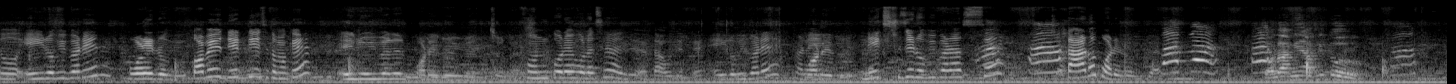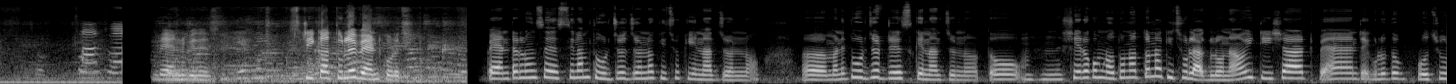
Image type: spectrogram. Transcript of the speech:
তো এই রবিবারের পরের রবি কবে ডেট দিয়েছে তোমাকে? এই রবিবারের পরে রবিবার চলে ফোন করে বলেছে দাও যেতে। এই রবিবারে মানে পরের নেক্সট যে রবিবার আসছে তারও পরের রবিবার। চলো আমি আসি তো। ব্যান্ড বেঁধেছে। স্টিকার তুলে ব্যান্ড করেছে। প্যান্টালুন্সে এসেছিলাম তুর্যর জন্য কিছু কেনার জন্য মানে তুর্যর ড্রেস কেনার জন্য। তো সেরকম নতুনত্ব না কিছু লাগল না। ওই টি শার্ট প্যান্ট এগুলো তো প্রচুর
